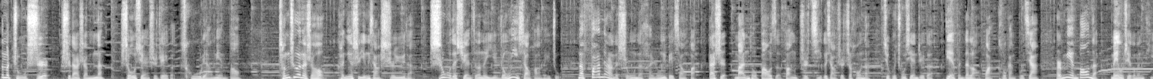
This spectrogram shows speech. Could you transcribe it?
那么主食吃点什么呢？首选是这个粗粮面包。乘车的时候肯定是影响食欲的。食物的选择呢，以容易消化为主。那发面的食物呢，很容易被消化。但是馒头、包子放置几个小时之后呢，就会出现这个淀粉的老化，口感不佳。而面包呢，没有这个问题，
